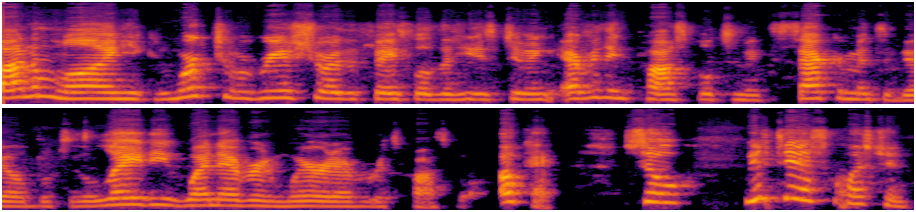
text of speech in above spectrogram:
Bottom line, he can work to reassure the faithful that he is doing everything possible to make the sacraments available to the laity whenever and wherever it's possible. Okay, so we have to ask the question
